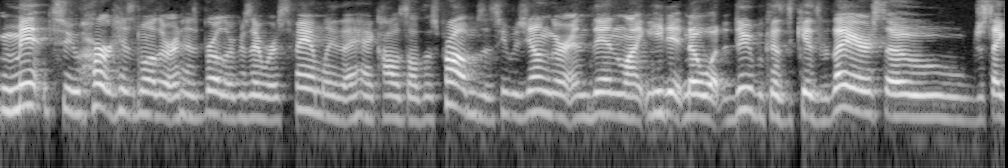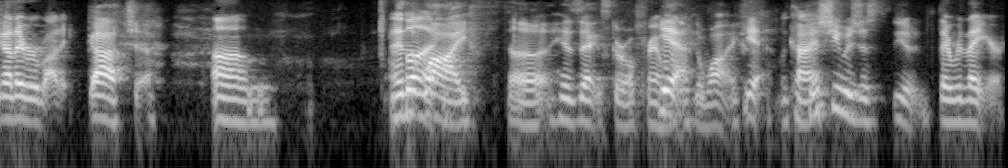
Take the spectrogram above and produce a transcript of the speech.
meant to hurt his mother and his brother because they were his family they had caused all those problems as he was younger and then like he didn't know what to do because the kids were there so just take out everybody gotcha. um And but- the wife, uh, his ex girlfriend, Yeah. the wife. Yeah. Okay. she was just you know they were there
